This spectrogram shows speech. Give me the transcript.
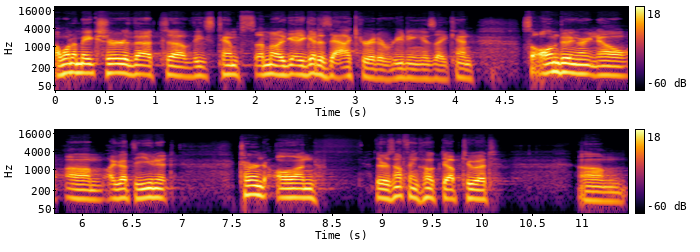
I wanna make sure that uh, these temps, I'm gonna get, get, as accurate a reading as I can. So all I'm doing right now, um, I got the unit turned on. There's nothing hooked up to it, um,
